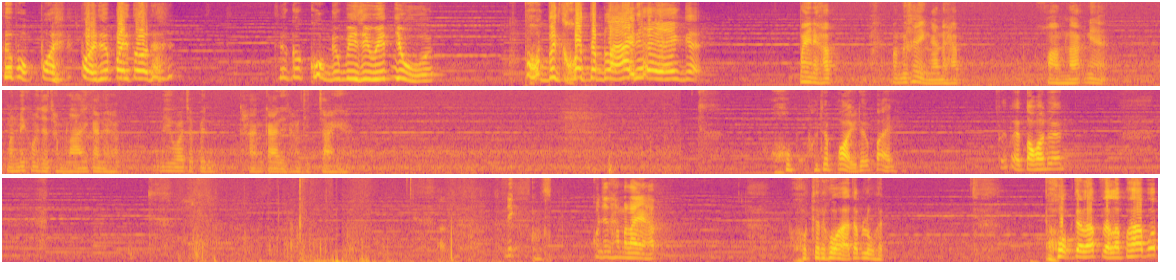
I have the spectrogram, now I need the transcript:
ถ้าผมปล่อย ปล่อยเธอไปตอนนั้นเธอก็คงยังมีชีวิตอยู่อะผมเป็นคนทำร้ายเธอเองอะไม่นะครับ มันไม่ใช่อย่างนั้นนะครับ ความรักเนี่ย มันไม่ควรจะทำร้ายกันนะครับ ไม่ว่าจะเป็นทางกายหรือทางจิตใจอะผมควรจะปล่อยเธอไปตั้งแต่ตอนนั้นนี่ คุณจะทำอะไรอะครับ ผมจะโทรหาตำรวจ ผมจะรับสารภาพว่า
